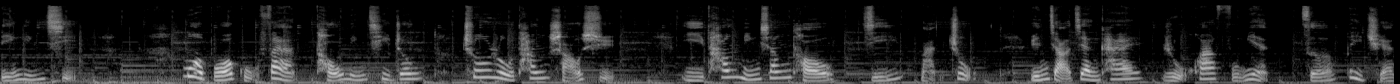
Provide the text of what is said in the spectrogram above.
零零起，莫薄骨饭，投明器中，出入汤少许，以汤明相投，即满注。云脚渐开，乳花浮面，则味全。”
